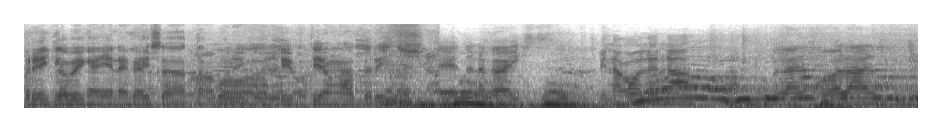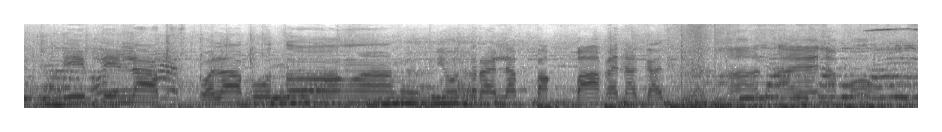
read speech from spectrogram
Breakaway ngayon na guys ha. Takbo 50 ang average. Eto na guys. Pinakawalan na. Wala, wala. 15 lap. Wala po tong uh, neutral lap. Bakbakan agad. At ayan na po. Ayan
